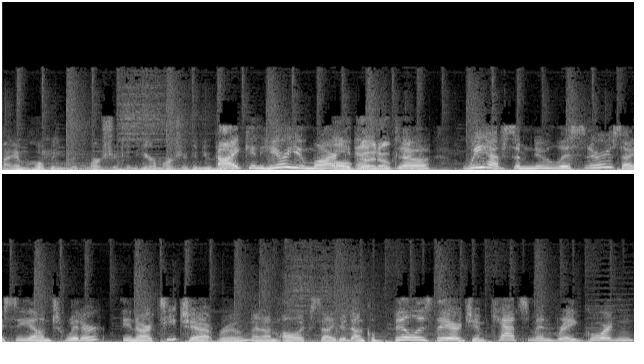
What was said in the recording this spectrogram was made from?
I am hoping that Marsha can hear. Marsha, can you hear? I can hear you, Mark. Oh, good. And, okay. Uh, we have some new listeners I see on Twitter in our T chat room, and I'm all excited. Uncle Bill is there, Jim Katzman, Ray Gordon.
